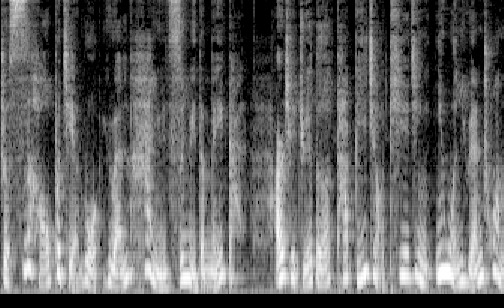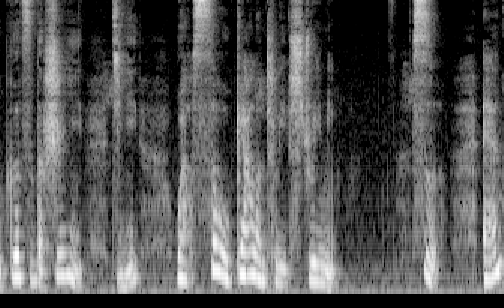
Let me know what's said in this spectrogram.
这丝毫不减弱原汉语词语的美感，而且觉得它比较贴近英文原创歌词的诗意，即 Well so gallantly streaming"。四，and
